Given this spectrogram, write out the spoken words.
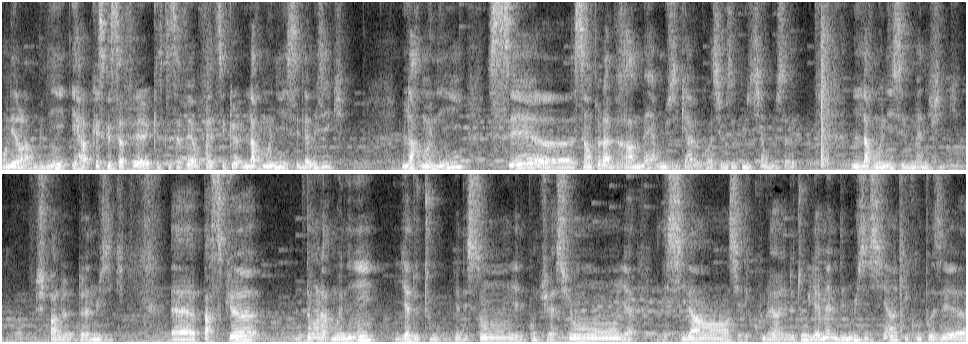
On est dans l'harmonie, et alors qu'est-ce que ça fait Qu'est-ce que ça fait en fait? C'est que l'harmonie, c'est de la musique. L'harmonie, c'est euh, un peu la grammaire musicale, quoi. Si vous êtes musicien, vous le savez. L'harmonie, c'est magnifique. Quoi. Je parle de, la musique. Euh, parce que dans l'harmonie, il y a de tout. Il y a des sons, il y a des ponctuations, il y a, des silences, il y a des couleurs, il y a de tout. Il y a même des musiciens qui composaient, euh,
